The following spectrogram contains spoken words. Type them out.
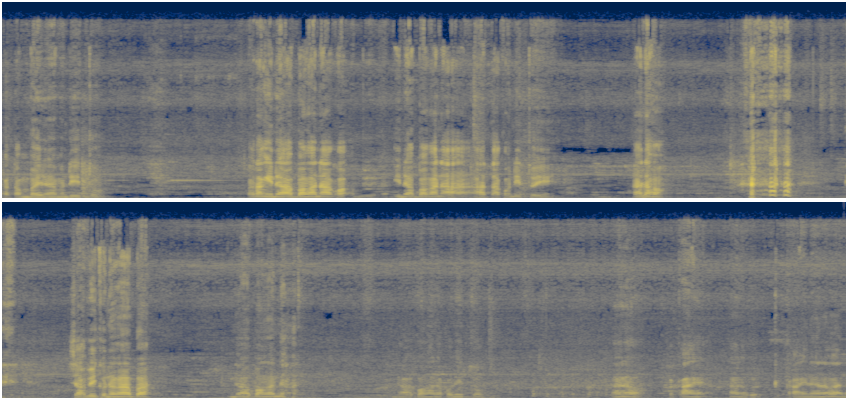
nakatambay na naman dito. Parang inaabangan na ako, inaabangan na ata ako nito eh. Ano? Sabi ko na nga ba, inaabangan na, inaabangan ako nito. Ano, kakain, ano, kakain na naman.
